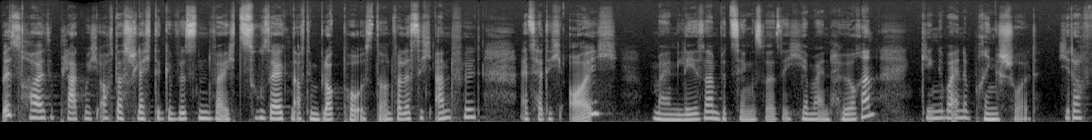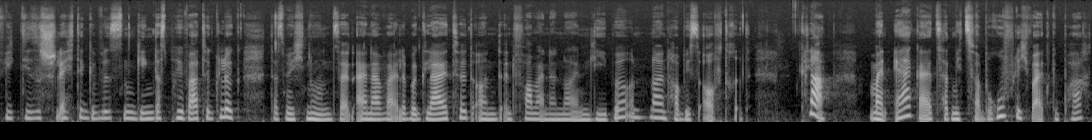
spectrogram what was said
Bis heute plagt mich oft das schlechte Gewissen, weil ich zu selten auf dem Blog poste und weil es sich anfühlt, als hätte ich euch, meinen Lesern bzw. hier meinen Hörern, gegenüber eine Bringschuld. Jedoch wiegt dieses schlechte Gewissen gegen das private Glück, das mich nun seit einer Weile begleitet und in Form einer neuen Liebe und neuen Hobbys auftritt. Klar, mein Ehrgeiz hat mich zwar beruflich weit gebracht,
